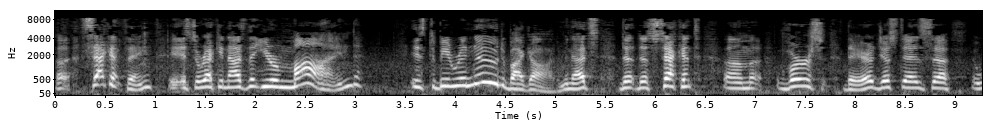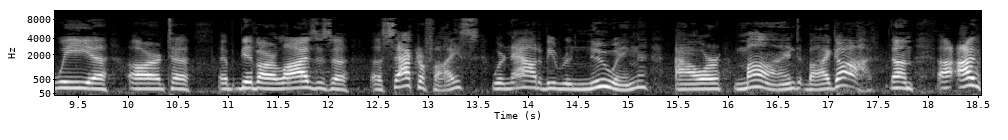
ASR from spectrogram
Uh, second thing is to recognize that your mind is to be renewed by God. I mean, that's the, the second um, verse there, just as uh, we uh, are to uh, give our lives as a, a sacrifice, we're now to be renewing our mind by God. Um, I've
